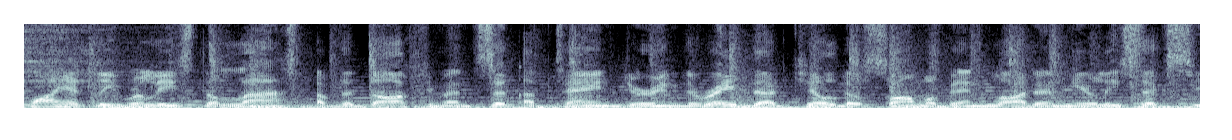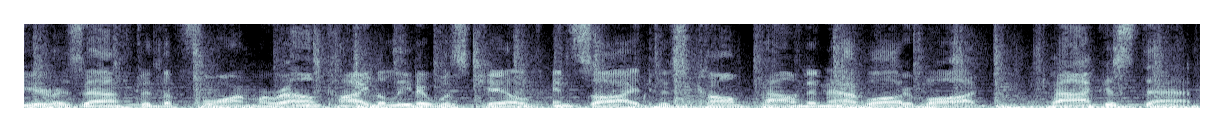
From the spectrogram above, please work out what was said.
quietly released the last of the documents it obtained during the raid that killed Osama bin Laden nearly six years after the former al-Qaeda leader was killed inside his compound in Abbottabad, Pakistan.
